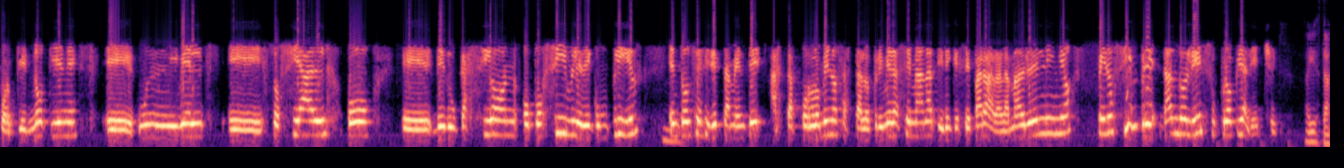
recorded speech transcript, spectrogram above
porque no tiene un nivel social o de educación o posible de cumplir, mm. entonces directamente hasta por lo menos hasta la primera semana tiene que separar a la madre del niño pero siempre dándole su propia leche. Ahí está.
